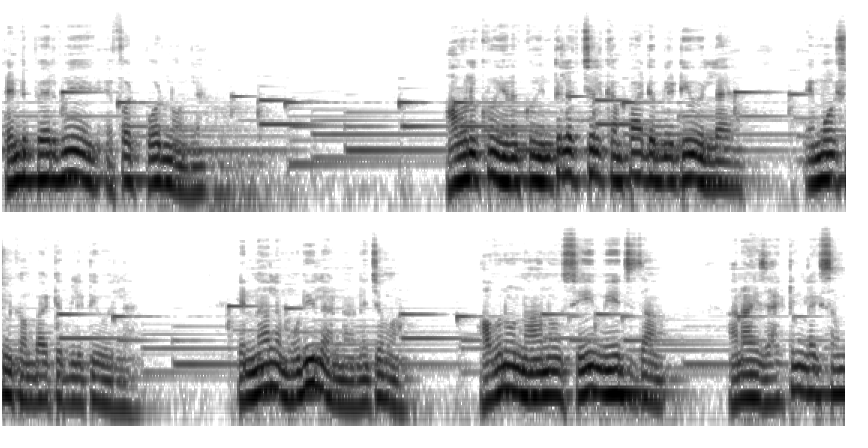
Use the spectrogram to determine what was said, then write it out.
ரெண்டு பேருமே எஃபர்ட் போடணும்ல. அவனுக்கும் எனக்கும் இன்டெலெக்சுவல் கம்பேட்டபிலிட்டியும் இல்லை எமோஷனல் கம்பேட்டபிலிட்டியும் இல்லை. என்னால் முடியல அண்ணா நிஜமா. அவனும் நானும் சேம் ஏஜ் தான். ஆனால் is acting like some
